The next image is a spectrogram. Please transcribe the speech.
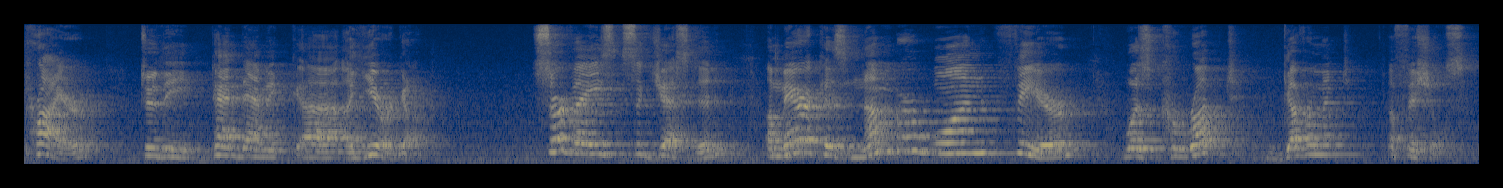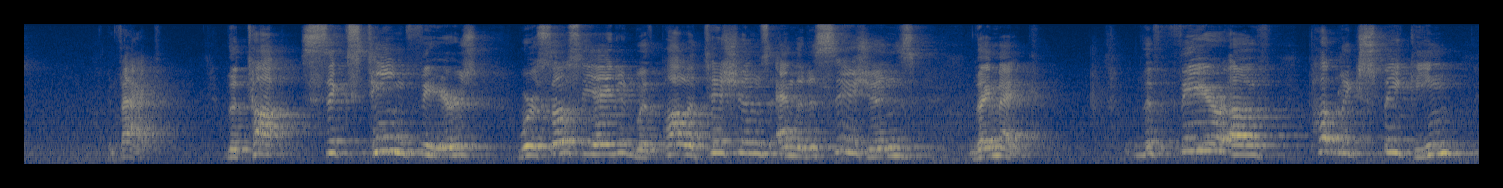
prior to the pandemic uh, a year ago, surveys suggested America's number one fear was corrupt government officials. In fact, the top 16 fears were associated with politicians and the decisions they make. The fear of public speaking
